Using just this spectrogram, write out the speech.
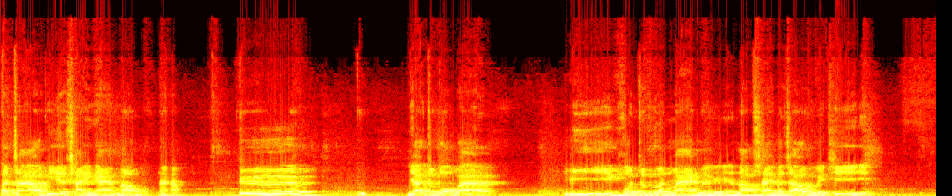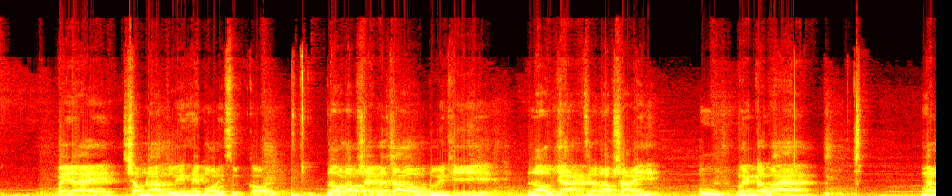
พระเจ้าที่จะใช้งานเรานะครับ คือ อยากจะบอกว่า มีคนจำนวนมากเลย รับใช้พระเจ้าโดยที่ ไม่ได้ชำระตัวเองให้บริสุทธิ์ก่อน เรารับใช้พระเจ้าโดยที่เราอยากจะรับใช้ อืม เหมือนกับว่ามัน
